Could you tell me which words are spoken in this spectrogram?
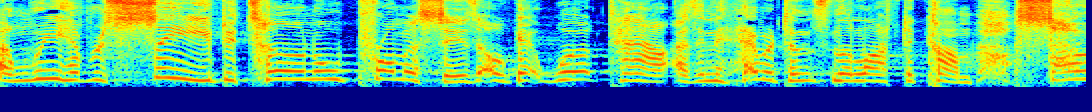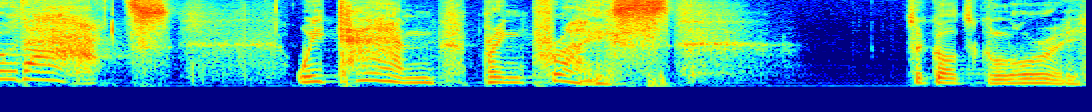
and we have received eternal promises that will get worked out as inheritance in the life to come so that we can bring praise to God's glory.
